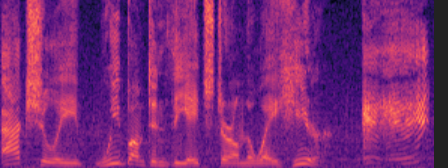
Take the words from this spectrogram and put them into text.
Actually, we bumped into the H-Star on the way here. Mm-hmm.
